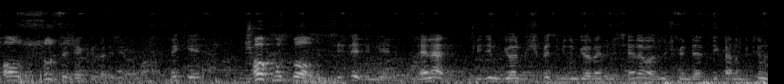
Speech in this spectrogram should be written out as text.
sonsuz teşekkürler ediyorum. Peki Çok mutlu oldum. siz de dinleyelim. Neler? Bizim gör, şüphesiz bizim görmediğimiz şeyler var. Üç günde Dika'nın bütün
